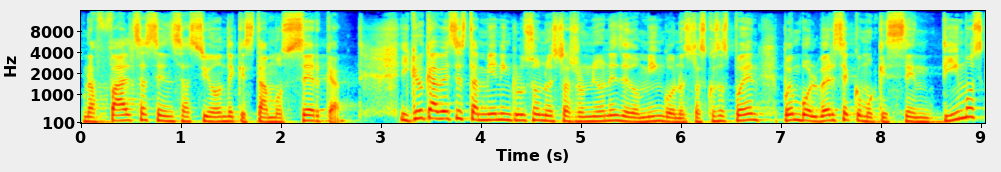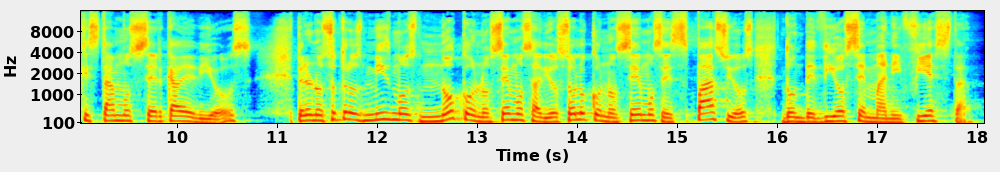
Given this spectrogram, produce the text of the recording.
una falsa sensación de que estamos cerca. Y creo que a veces también incluso nuestras reuniones de domingo, nuestras cosas pueden, pueden volverse como que sentimos que estamos cerca de Dios, pero nosotros mismos no conocemos a Dios, solo conocemos espacios donde Dios se manifiesta.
